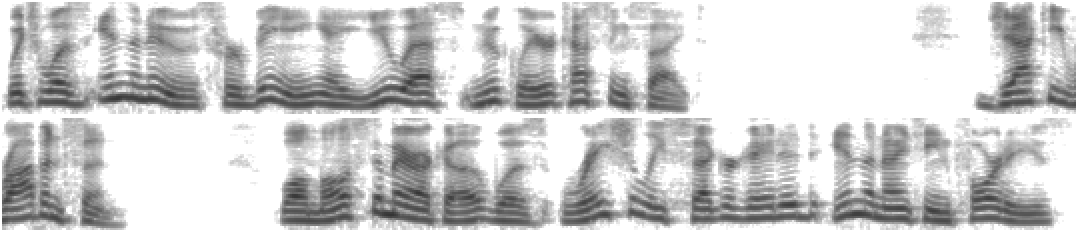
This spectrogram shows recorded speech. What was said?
which was in the news for being a U.S. nuclear testing site. Jackie Robinson. While most America was racially segregated in the 1940s,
